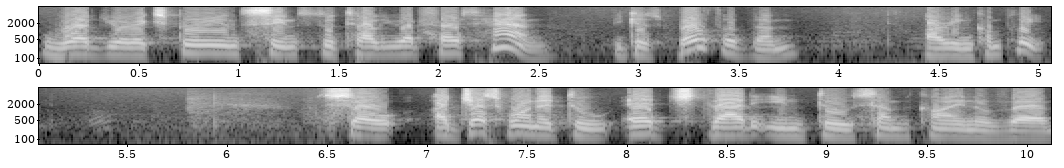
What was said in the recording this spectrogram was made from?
what your experience seems to tell you at first hand, because both of them are incomplete. So I just wanted to etch that into some kind of uh,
